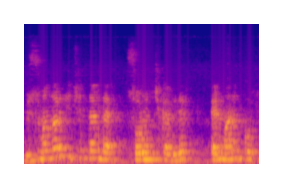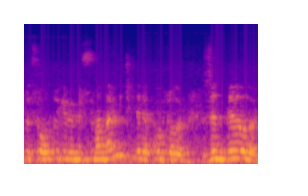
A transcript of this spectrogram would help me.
Müslümanların içinden de sorun çıkabilir. Elmanın kurtlusu olduğu gibi Müslümanların içinde de kurt olur, zındığı olur,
